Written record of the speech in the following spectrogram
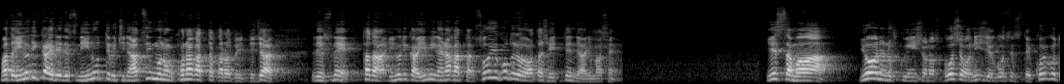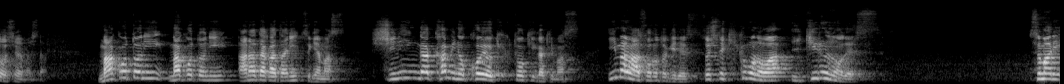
また祈り会でですね、祈ってるうちに熱いものが来なかったからといって、じゃあですね、ただ祈り会意味がなかった、そういうことで私は言ってんではありません。イエス様は、ヨハネの福音書の5章25節でこういうことをおっしゃいました。誠に誠にあなた方に告げます。死人が神の声を聞く時が来ます。今がその時です。そして聞く者は生きるのです。つまり、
